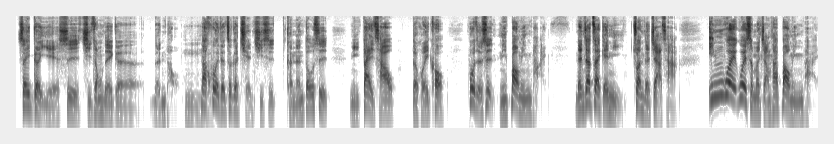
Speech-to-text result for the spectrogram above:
这个也是其中的一个人头？嗯，那汇的这个钱其实可能都是你代抄的回扣，或者是你报名牌，人家再给你赚的价差。因为为什么讲他报名牌？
